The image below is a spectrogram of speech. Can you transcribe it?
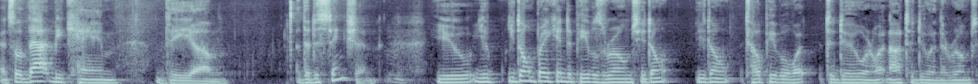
And so that became the um, the distinction. You you you don't break into people's rooms. You don't you don't tell people what to do or what not to do in their rooms,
